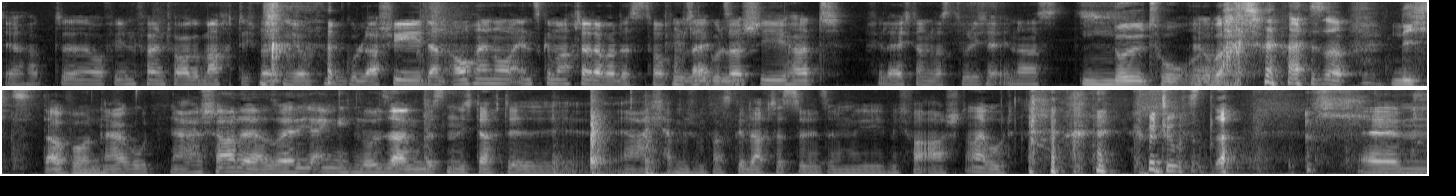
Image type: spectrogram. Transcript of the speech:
Der hat äh, auf jeden Fall ein Tor gemacht. Ich weiß nicht, ob Gulaschi dann auch ein noch eins gemacht hat, aber das Tor von Leipzig, Gulaschi hat vielleicht an was du dich erinnerst. null Tore Ja. gemacht. Also nichts davon. Na gut, na schade. Also hätte ich eigentlich null sagen müssen. Ich dachte, äh, ja, ich habe mir schon fast gedacht, dass du jetzt irgendwie mich verarscht. Na gut. Gut, du bist dran. Ähm,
